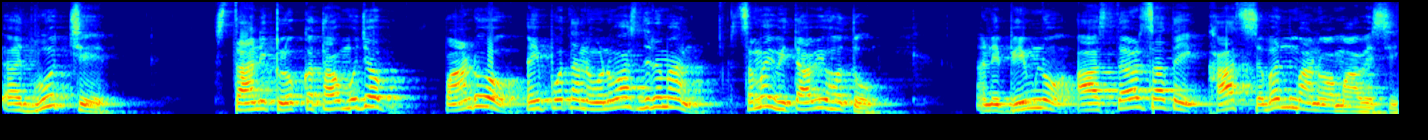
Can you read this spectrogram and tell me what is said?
અદ્ભુત છે. સ્થાનિક લોકકથાઓ મુજબ પાંડવો અહીં પોતાના વનવાસ દરમિયાન સમય વિતાવ્યો હતો. અને ભીમનો આ સ્થળ સાથે ખાસ સંબંધ માનવામાં આવે છે.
